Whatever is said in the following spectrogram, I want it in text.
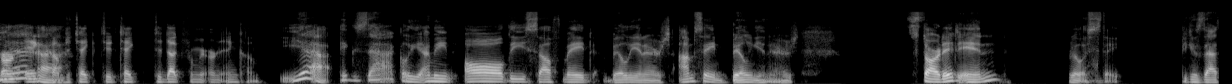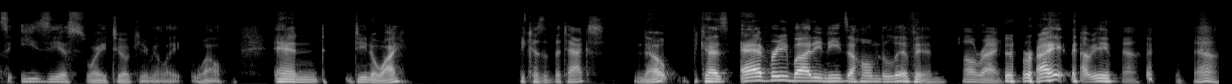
earned income to take to take deduct from your earned income. Yeah, exactly. I mean, all these self-made billionaires, I'm saying billionaires, started in real estate because that's the easiest way to accumulate wealth. And do you know why? Because of the tax. Nope, because everybody needs a home to live in, All right. right? I mean, Yeah.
